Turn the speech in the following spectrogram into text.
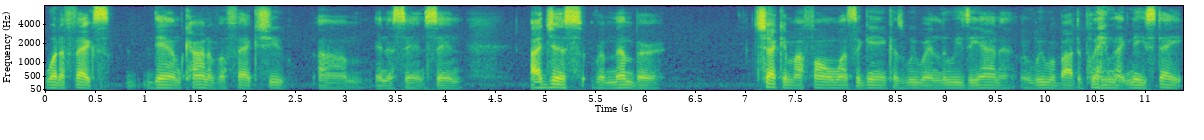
what affects them kind of affects you, um, in a sense. And I just remember checking my phone once again because we were in Louisiana and we were about to play McNeese State,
